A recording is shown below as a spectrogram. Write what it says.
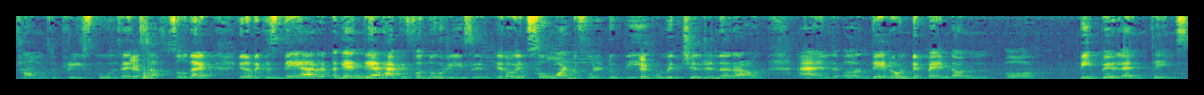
from the preschools and yeah. stuff. So that you know because they are again they are happy for no reason. You know it's so wonderful to be yeah. with children around. And uh, they don't depend on uh, people and things.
